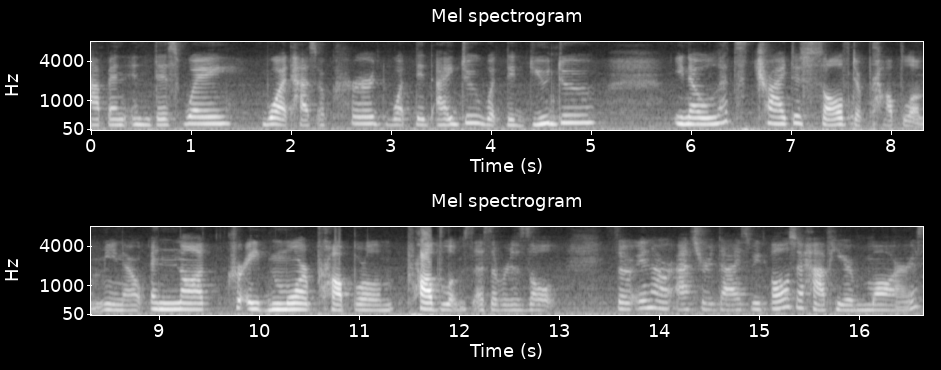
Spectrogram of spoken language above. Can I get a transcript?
happened in this way what has occurred what did i do what did you do? You know let's try to solve the problem you know and not create more problem problems as a result. So in our astro dice we also have here mars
